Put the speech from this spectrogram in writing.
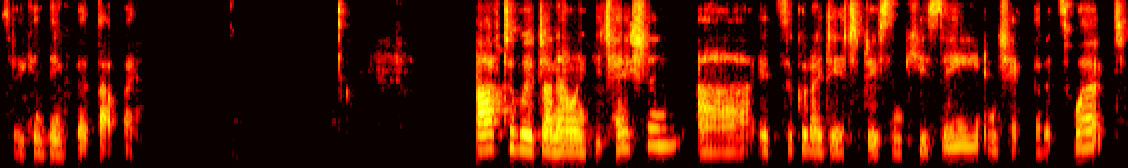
So you can think of it that way. After we've done our imputation, uh, it's a good idea to do some QC and check that it's worked.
